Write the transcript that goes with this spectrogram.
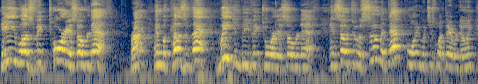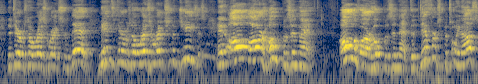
He was victorious over death, right? And because of that, we can be victorious over death. And so to assume at that point, which is what they were doing, that there was no resurrection of dead, meant that there was no resurrection of Jesus. And all our hope is in that. All of our hope is in that. The difference between us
